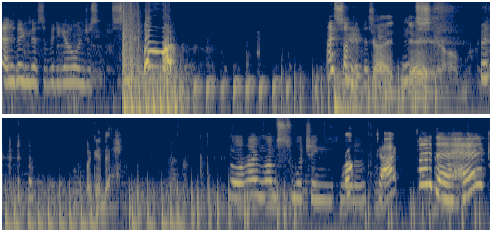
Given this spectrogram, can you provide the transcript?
editing this video and just see. I suck at this God game. damn. Fucking. well, I'm I'm switching. Oh. What the heck?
